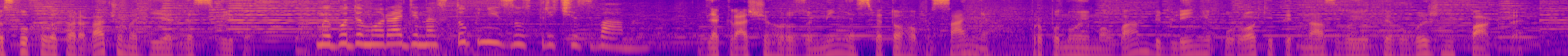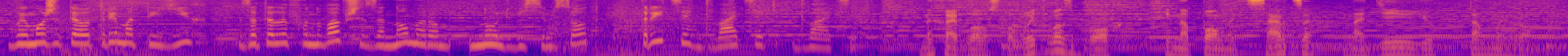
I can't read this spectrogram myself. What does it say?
Ви слухали передачу Надія для світу. Ми будемо раді наступній зустрічі з вами. Для кращого розуміння святого Писання пропонуємо вам біблійні уроки під назвою Дивовижні факти. Ви можете отримати їх, зателефонувавши за номером 0800 30 20 20. Нехай благословить вас Бог і наповнить серце надією та миром.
